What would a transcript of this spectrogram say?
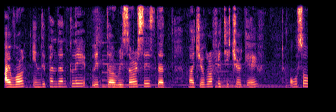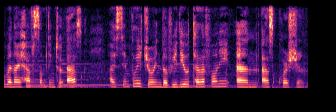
I work independently with the resources that my geography teacher gave. Also, when I have something to ask, I simply join the video telephony and ask questions.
